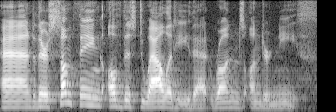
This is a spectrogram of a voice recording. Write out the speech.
And there's something of this duality that runs underneath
